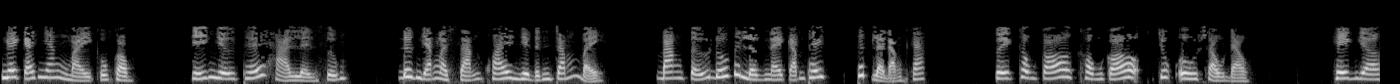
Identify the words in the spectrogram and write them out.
Ngay cả nhăn mày cũng không, chỉ như thế hạ lệnh xuống đơn giản là sẵn khoái như đỉnh chấm vậy. Bàn tử đối với lần này cảm thấy thích là đẳng khác. Tuyệt không có, không có chút ưu sầu nào. Hiện giờ,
